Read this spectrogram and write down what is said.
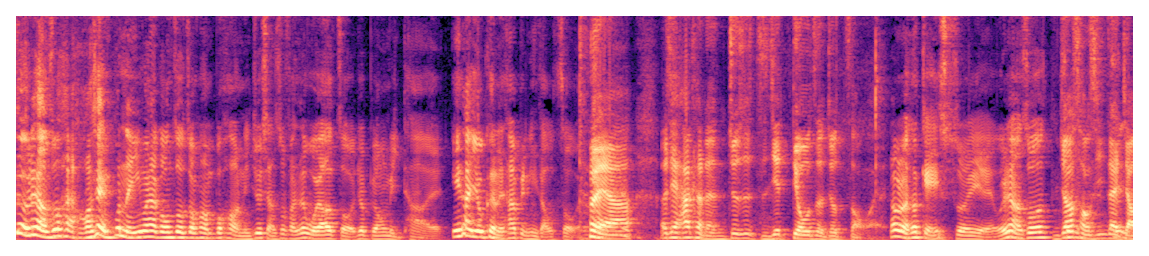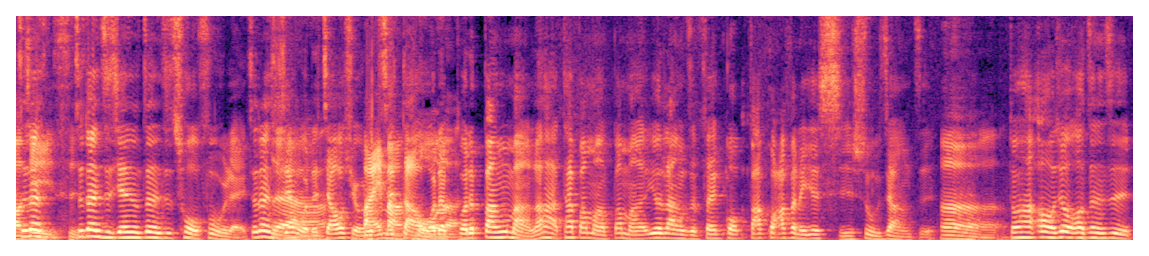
所以我就想说，好像也不能因为他工作状况不好，你就想说，反正我要走就不用理他哎，因为他有可能他比你早走哎。对啊，而且他可能就是直接丢着就走哎。那我想说给衰哎，我就想说，你就要重新再交接一次。这段时间真的是错付嘞，这段时间我的教学、我的指导、我的我的帮忙，然后他帮忙帮忙又这样子分瓜发瓜分了一些时数这样子，嗯，对啊，哦就哦真的是。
